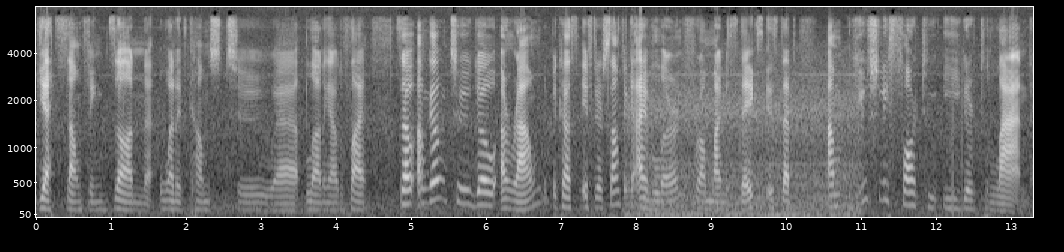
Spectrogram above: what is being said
get something done when it comes to uh, learning how to fly. So I'm going to go around because if there's something I've learned from my mistakes is that I'm usually far too eager to land.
